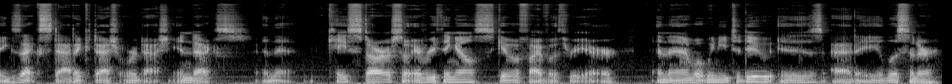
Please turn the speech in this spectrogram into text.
exec static dash or dash index and then case star so everything else give a 503 error. And then what we need to do is add a listener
